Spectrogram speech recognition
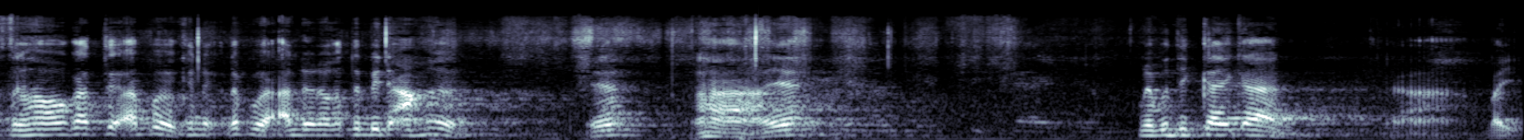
Setengah orang kata apa kena apa ada orang kata bid'ah ke? Ya ha ya mempertikaikan ya, baik.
